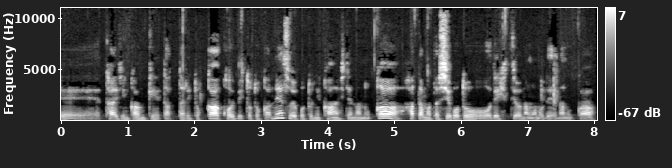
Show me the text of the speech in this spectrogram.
えー、対人関係だったりとか、恋人とかね、そういうことに関してなのか、はたまた仕事で必要なものでなのか、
